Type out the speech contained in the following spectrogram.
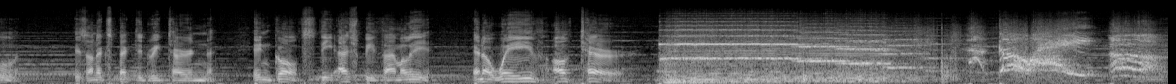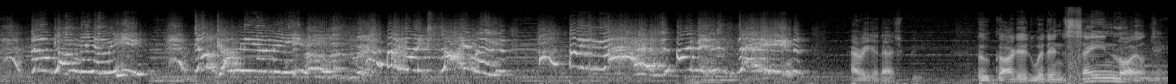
Now, his unexpected return engulfs the Ashby family in a wave of terror. Go away! Ah! Don't come near me! Don't come near me! I'm like Simon! I'm mad! I'm insane! Harriet Ashby, who guarded with insane loyalty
